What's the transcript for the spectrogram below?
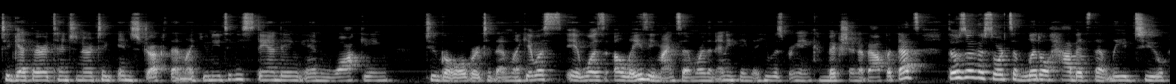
to get their attention or to instruct them. Like, you need to be standing and walking to go over to them. Like it was, it was a lazy mindset more than anything that he was bringing conviction about. But that's, those are the sorts of little habits that lead to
